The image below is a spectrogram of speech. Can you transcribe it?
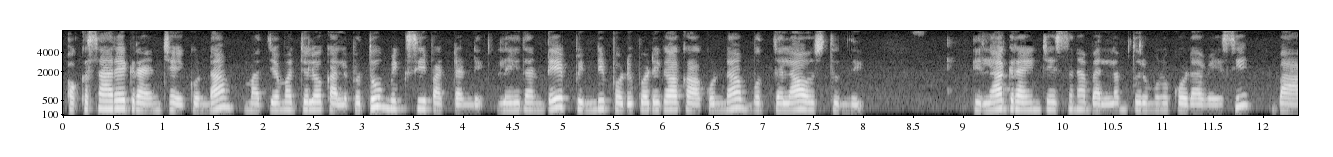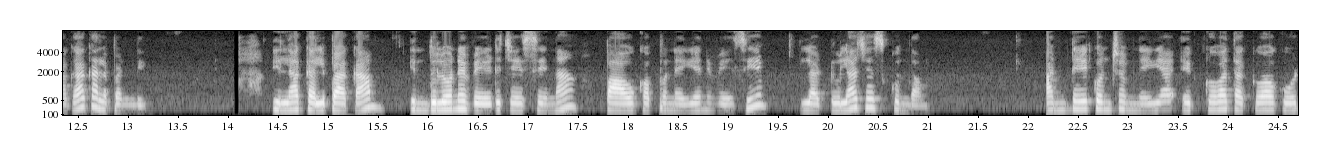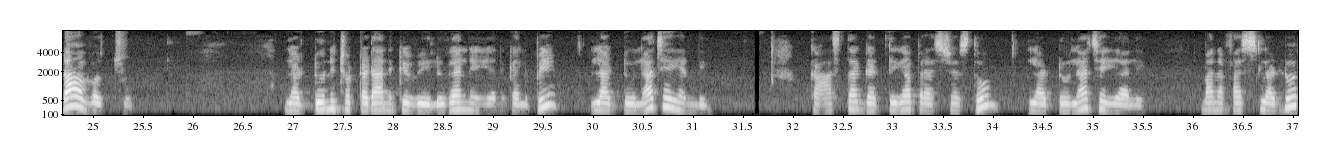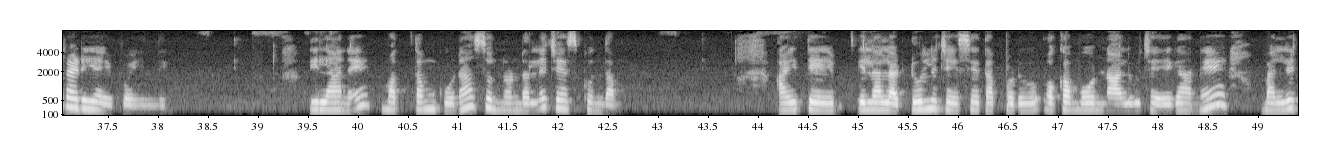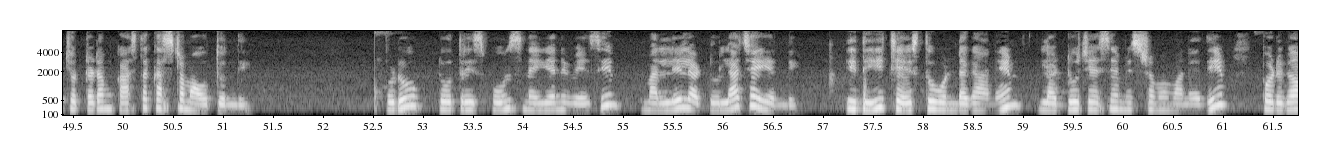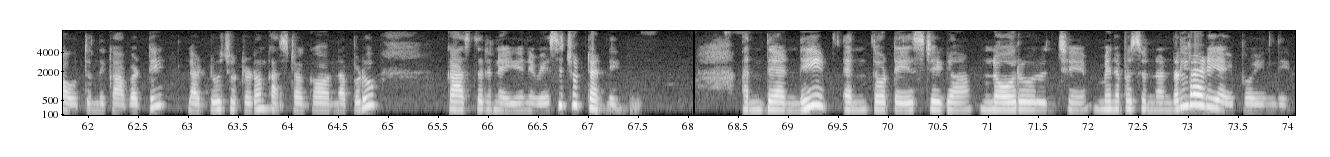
ఒకసారే గ్రైండ్ చేయకుండా మధ్య మధ్యలో కలుపుతూ మిక్సీ పట్టండి. లేదంటే పిండి పొడి పొడిగా కాకుండా ముద్దలా వస్తుంది. ఇలా గ్రైండ్ చేసిన బెల్లం తురుమును కూడా వేసి బాగా కలపండి. ఇలా కలిపాక ఇందులోనే వేడి చేసిన పావు కప్పు నెయ్యిని వేసి లడ్డూలా చేసుకుందాం. అంటే కొంచెం నెయ్యి ఎక్కువ తక్కువ కూడా అవ్వచ్చు. లడ్డూని చుట్టడానికి వీలుగా నెయ్యిని కలిపి లడ్డూలా చేయండి. కాస్త గట్టిగా ప్రెస్ చేస్తూ లడ్డూలా చేయాలి. మన ఫస్ట్ లడ్డు రెడీ అయిపోయింది. ఇలానే మొత్తం కూడా సున్నుండల్ని చేసుకుందాం. అయితే ఇలా లడ్డూల్ని చేసేటప్పుడు ఒక మూడు నాలుగు చేయగానే మళ్ళీ చుట్టడం కాస్త కష్టం అవుతుంది. అప్పుడు టూ త్రీ స్పూన్స్ నెయ్యిని వేసి మళ్ళీ లడ్డూలా చేయండి. ఇది చేస్తూ ఉండగానే లడ్డూ చేసే మిశ్రమం అనేది పొడిగా అవుతుంది కాబట్టి లడ్డూ చుట్టడం కష్టంగా ఉన్నప్పుడు కాస్త నెయ్యిని వేసి చుట్టండి. అంతే అండి ఎంతో టేస్టీగా నోరూరుంచే మినప సున్నండలు రెడీ అయిపోయింది.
